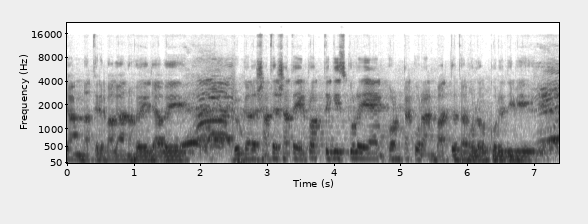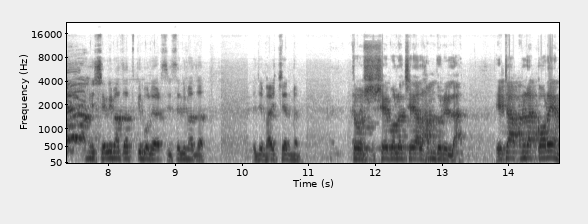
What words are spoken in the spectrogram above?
জান্নাতের বাগান হয়ে যাবে। ঢুকার সাথে সাথে প্রত্যেক স্কুলে এক ঘণ্টা কোরআন বাধ্যতামূলক করে দিবে। আমি সেলিম আজাদকে বলে আসছি, সেলিম আজাদ, এই যে ভাইস চেয়ারম্যান তো সে বলেছে, আলহামদুলিল্লাহ, এটা আপনারা করেন।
